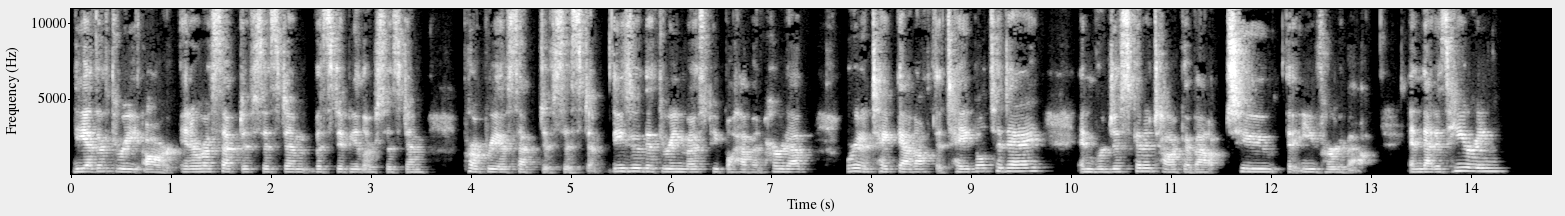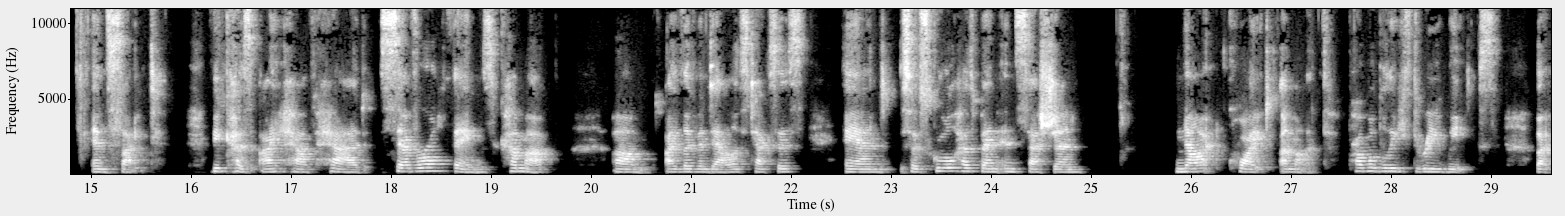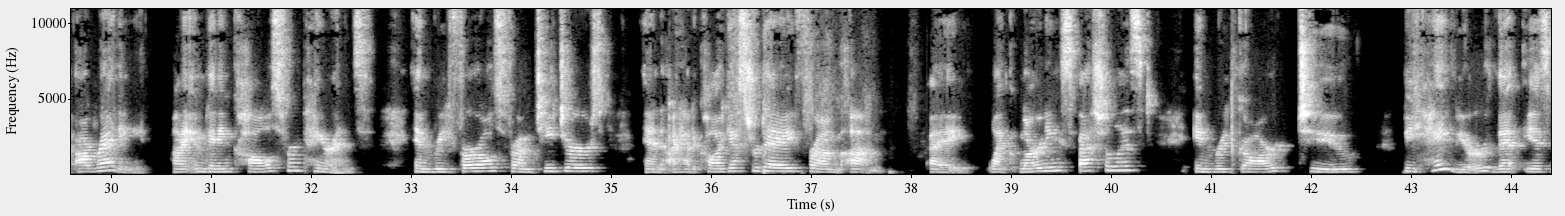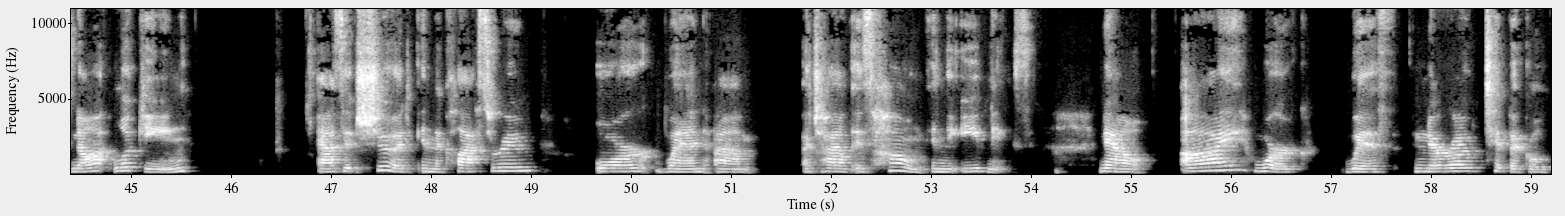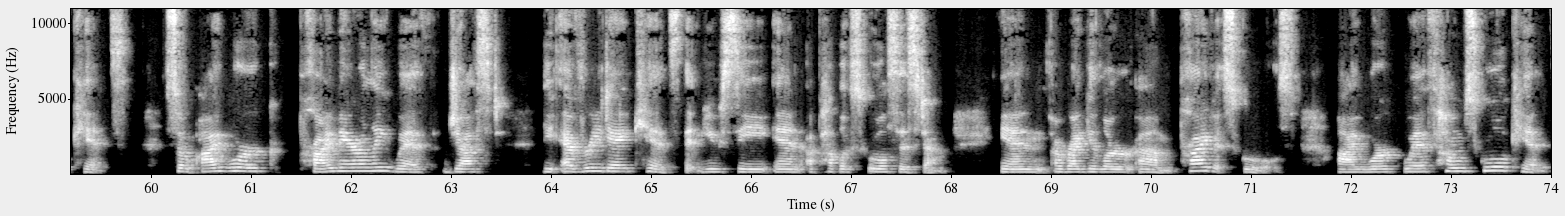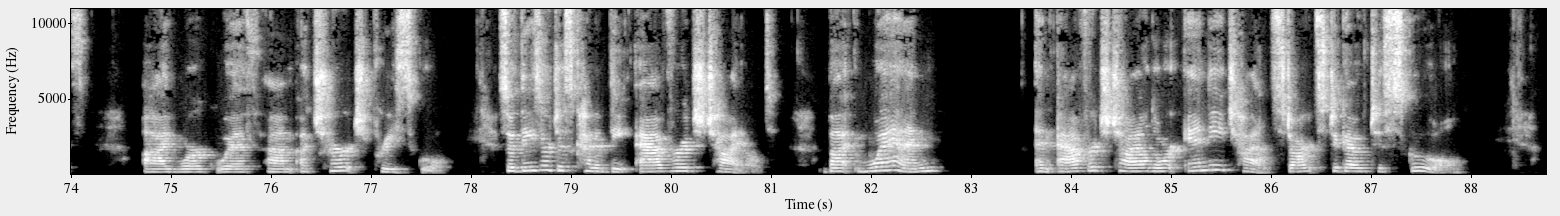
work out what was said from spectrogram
The other three are interoceptive system, vestibular system, proprioceptive system. These are the three most people haven't heard of. We're going to take that off the table today, and we're just going to talk about two that you've heard about, and that is hearing and sight. Because I have had several things come up. Um, I live in Dallas, Texas, and so school has been in session not quite a month, probably three weeks. But already I am getting calls from parents and referrals from teachers. And I had a call yesterday from um, a like learning specialist in regard to behavior that is not looking as it should in the classroom or when um, a child is home in the evenings. Now, I work with neurotypical kids. So I work primarily with just the everyday kids that you see in a public school system, in a regular um, private schools. I work with homeschool kids. I work with um, a church preschool. So these are just kind of the average child. But when an average child or any child starts to go to school,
